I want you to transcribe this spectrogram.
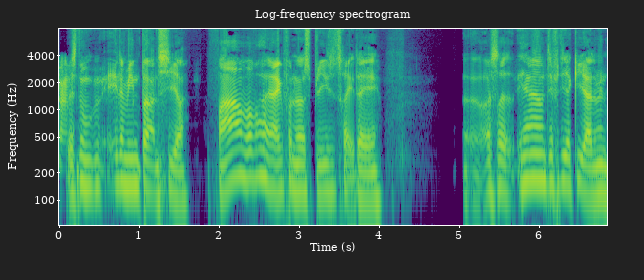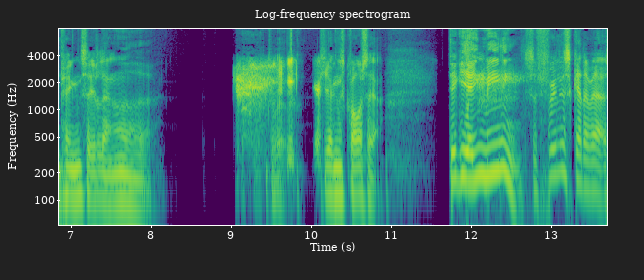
Ja. Hvis nu et af mine børn siger, far, hvorfor har jeg ikke fået noget at spise i tre dage? Øh, Og så, ja, det er fordi, jeg giver alle mine penge til et eller andet, ved, kirkens kors her. Det giver ingen mening. Selvfølgelig skal der være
